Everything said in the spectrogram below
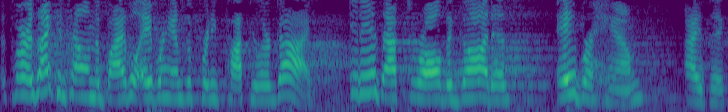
As far as I can tell in the Bible, Abraham's a pretty popular guy. It is, after all, the God of Abraham, Isaac,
